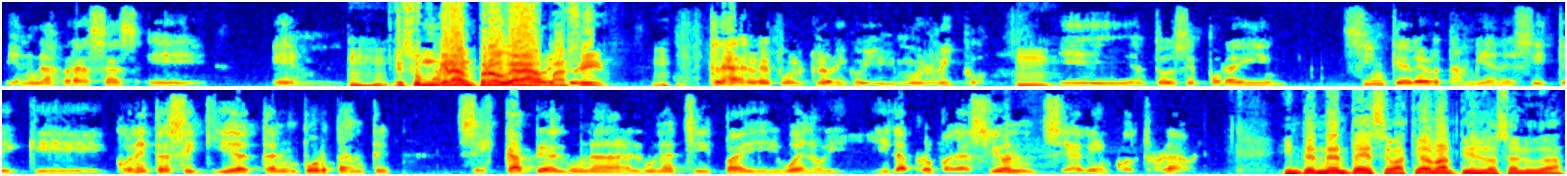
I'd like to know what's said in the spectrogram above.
en unas brasas eh, es un gran programa, sí. Claro, es folclórico y muy rico. Mm. Y entonces por ahí, sin querer también existe que con esta sequía tan importante se escape alguna alguna chispa y bueno, y, la propagación se haga incontrolable. Intendente Sebastián Martínez lo saluda.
